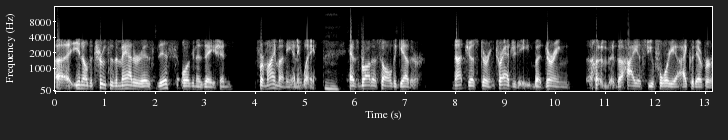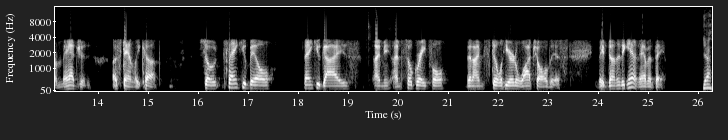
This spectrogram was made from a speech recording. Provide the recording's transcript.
Uh, you know, the truth of the matter is this organization, for my money anyway, mm-hmm. has brought us all together not just during tragedy, but during uh, the highest euphoria I could ever imagine a Stanley Cup. So thank you, Bill. Thank you, guys. I mean, I'm so grateful that I'm still here to watch all this. They've done it again, haven't they? Yeah,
